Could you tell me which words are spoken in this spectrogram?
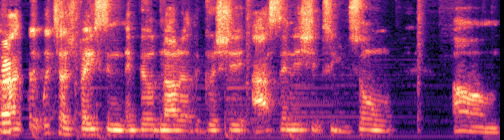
Yes. I, we touch base and, and building all the other good shit. I'll send this shit to you soon. Um,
